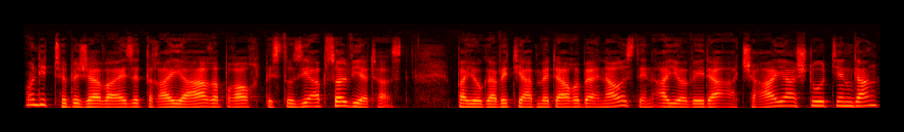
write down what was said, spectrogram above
und die typischerweise drei Jahre braucht, bis du sie absolviert hast. Bei Yoga Vidya haben wir darüber hinaus den Ayurveda Acharya Studiengang.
